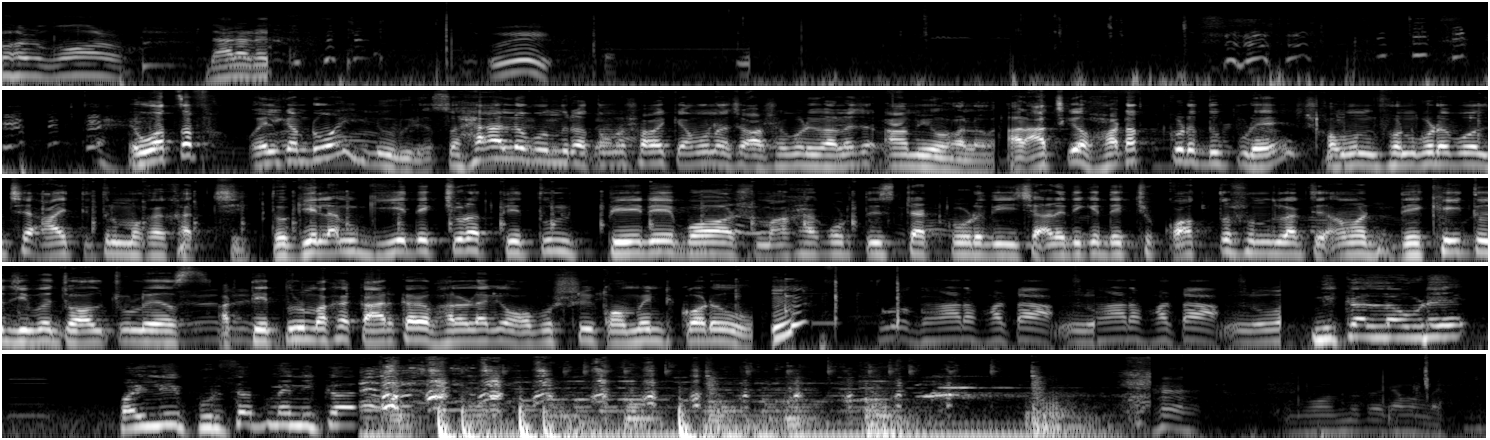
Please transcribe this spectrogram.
বড় বড় দাঁড়া রে। ওই WhatsApp welcome to my new video so hello বন্ধুরা তোমরা সবাই কেমন আছো? আশা করি ভালো আছো আমিও ভালো। আর আজকে হঠাৎ করে দুপুরে সমন ফোন করে বলছে আই তেঁতুল মাখা খাচ্ছি। তো গেলাম গিয়ে দেখছি ওরা তেঁতুল পেরে বস মাখা করতে স্টার্ট করে দিয়েছে। আর এদিকে দেখছ কত সুন্দর লাগছে আমার দেখেই তো জিভে জল চলে আসছে। আর তেঁতুল মাখা কার কার ভালো লাগে অবশ্যই কমেন্ট করো। পুরো ঘাড় ফাটা ঘাড় ফাটা। নিকাল লাউড়ে। पहली फुर्सत में निकल গন্ধটা কেমন লাগছে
